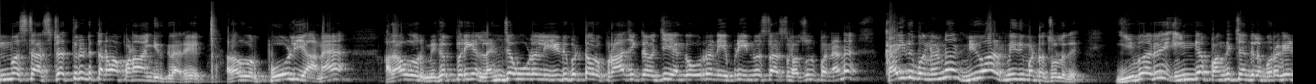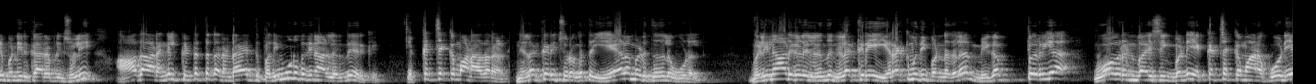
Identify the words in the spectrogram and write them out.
இன்வெஸ்டர்ஸ்ட திருட்டுத்தனமா பணம் வாங்கியிருக்கிறாரு. அதாவது ஒரு போலியான அதாவது ஒரு மிகப்பெரிய லஞ்ச ஊழலில் ஈடுபட்ட ஒரு ப்ராஜெக்டை வச்சு எங்க ஊர்ல நீ எப்படி இன்வெஸ்டர்ஸ் வசூல் பண்ணனு கைது பண்ணுன்னு நியூயார்க் நீதிமன்றம் சொல்லுது. இவர் இங்க பங்குச்சந்தையில முறைகேடு பண்ணியிருக்காரு அப்படின்னு சொல்லி ஆதாரங்கள் கிட்டத்தட்ட ரெண்டாயிரத்தி பதிமூணு பதினாலுல இருந்தே இருக்கு. எக்கச்சக்கமான ஆதாரங்கள். நிலக்கரி சுரங்கத்தை ஏலம் எடுத்ததுல ஊழல். வெளிநாடுகளில் இருந்து நிலக்கரியை இறக்குமதி பண்ணதுல மிகப்பெரிய ஓவர் இன்வாய்சிங் பண்ணி எக்கச்சக்கமான கோடிய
